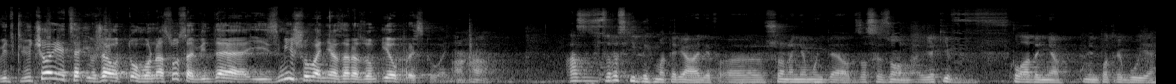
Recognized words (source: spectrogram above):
відключається і вже від того насоса він йде і змішування заразом, і оприскування. Ага. А з розхідних матеріалів, е, що на ньому йде от за сезон, які вкладення він потребує?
